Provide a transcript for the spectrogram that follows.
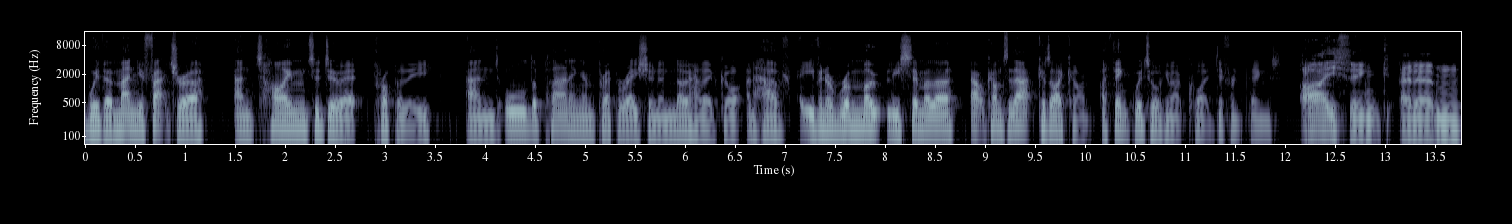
with a manufacturer and time to do it properly and all the planning and preparation and know how they've got and have even a remotely similar outcome to that? Because I can't. I think we're talking about quite different things. I think, and um,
